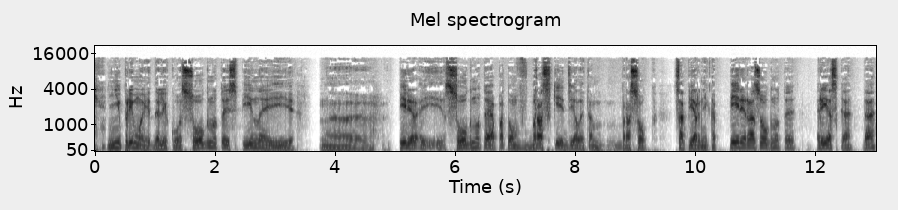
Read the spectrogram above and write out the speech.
Не прямые, далеко согнутые спины и э, пере, согнутые, а потом в броске делает там бросок соперника переразогнутые резко, да?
